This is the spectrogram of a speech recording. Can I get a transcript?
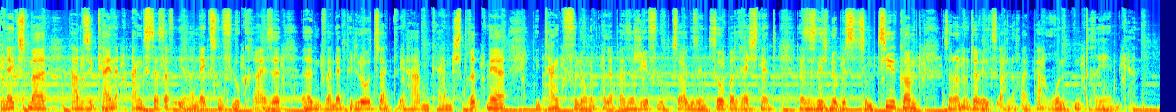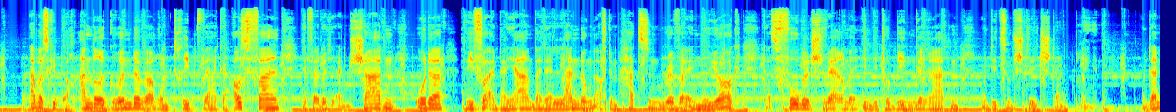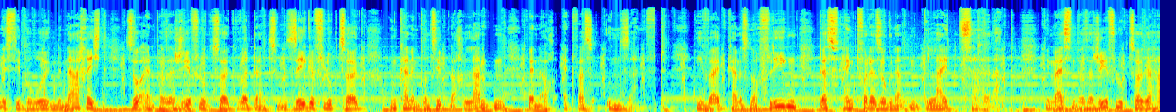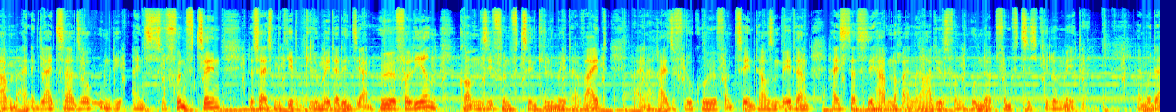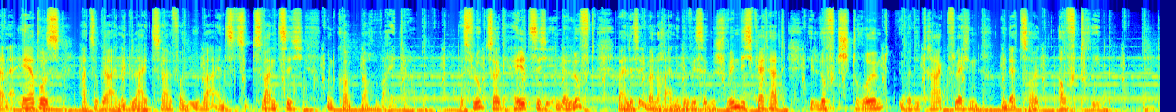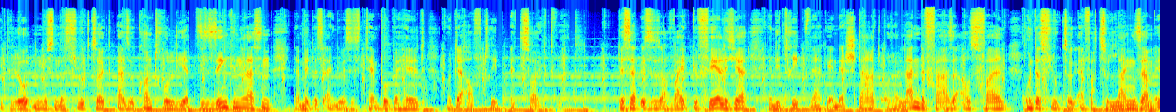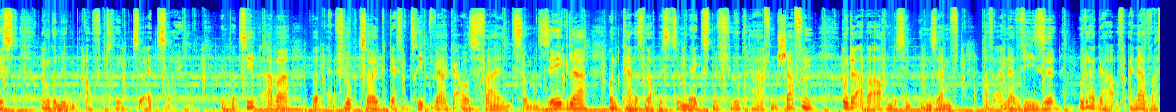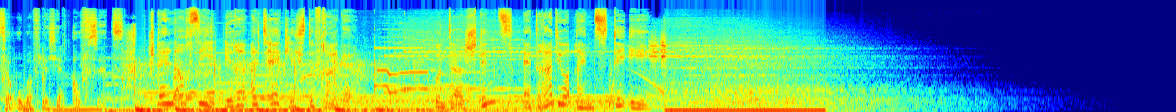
Zunächst mal haben Sie keine Angst, dass auf Ihrer nächsten Flugreise irgendwann der Pilot sagt, wir haben keinen Sprit mehr. Die Tankfüllungen aller Passagierflugzeuge sind so berechnet, dass es nicht nur bis zum Ziel kommt, sondern unterwegs auch noch ein paar Runden drehen kann. Aber es gibt auch andere Gründe, warum Triebwerke ausfallen, etwa durch einen Schaden oder wie vor ein paar Jahren bei der Landung auf dem Hudson River in New York, dass Vogelschwärme in die Turbinen geraten und die zum Stillstand bringen. Und dann ist die beruhigende Nachricht, so ein Passagierflugzeug wird dann zum Segelflugzeug und kann im Prinzip noch landen, wenn auch etwas unsanft. Wie weit kann es noch fliegen? Das hängt von der sogenannten Gleitzahl ab. Die meisten Passagierflugzeuge haben eine Gleitzahl so um die 1 zu 15. Das heißt, mit jedem Kilometer, den sie an Höhe verlieren, kommen sie 15 Kilometer weit. Bei einer Reiseflughöhe von 10.000 Metern heißt das, sie haben noch einen Radius von 150 Kilometern. Ein moderner Airbus hat sogar eine Gleitzahl von über 1 zu 20 und kommt noch weiter. Das Flugzeug hält sich in der Luft, weil es immer noch eine gewisse Geschwindigkeit hat. Die Luft strömt über die Tragflächen und erzeugt Auftrieb. Die Piloten müssen das Flugzeug also kontrolliert sinken lassen, damit es ein gewisses Tempo behält und der Auftrieb erzeugt wird. Deshalb ist es auch weit gefährlicher, wenn die Triebwerke in der Start- oder Landephase ausfallen und das Flugzeug einfach zu langsam ist, um genügend Auftrieb zu erzeugen. Im Prinzip aber wird ein Flugzeug, dessen Triebwerke ausfallen, zum Segler und kann es noch bis zum nächsten Flughafen schaffen oder aber auch ein bisschen unsanft auf einer Wiese oder gar auf einer Wasseroberfläche aufsetzen. Stellen auch Sie Ihre alltäglichste Frage unter stimmtz.radio1.de.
